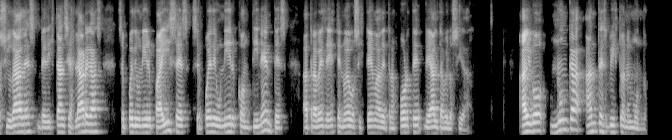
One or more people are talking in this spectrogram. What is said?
ciudades de distancias largas, se puede unir países, se puede unir continentes a través de este nuevo sistema de transporte de alta velocidad. Algo nunca antes visto en el mundo.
